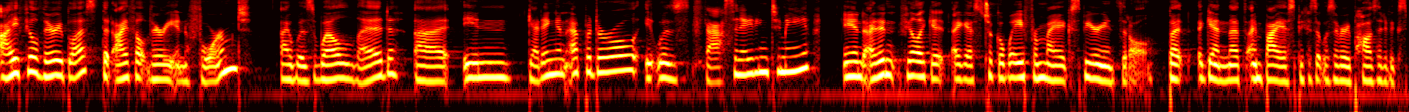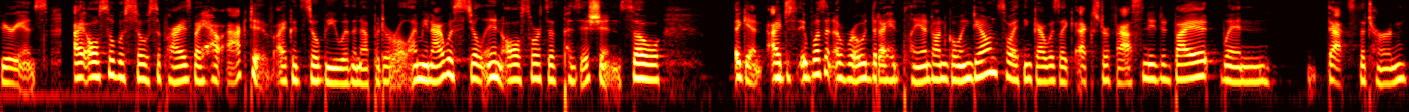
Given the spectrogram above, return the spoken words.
I feel very blessed that I felt very informed I was well led uh, in getting an epidural. It was fascinating to me. And I didn't feel like it, I guess, took away from my experience at all. But again, that's I'm biased because it was a very positive experience. I also was so surprised by how active I could still be with an epidural. I mean, I was still in all sorts of positions. So again, I just it wasn't a road that I had planned on going down. So I think I was like extra fascinated by it when that's the turn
